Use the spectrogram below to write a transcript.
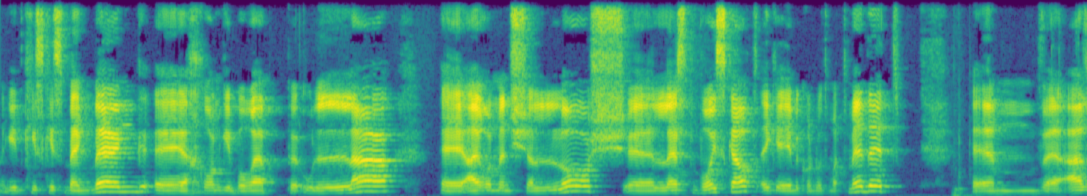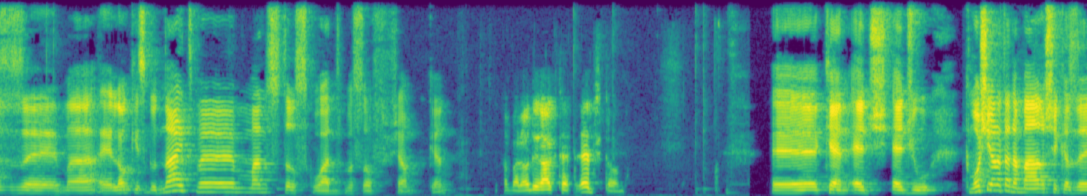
נגיד קיס קיס בנג בנג, אחרון גיבורי הפעולה, איירון מן 3, לסט בוי סקאוט, a.k.a בכוננות מתמדת. ואז מה, לונג קיס גוד נייט ומאנסטר סקוואד בסוף שם, כן. אבל לא דירגת את אדג' תום. אה, כן, אדג' הוא, כמו שיונתן אמר שכזה,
